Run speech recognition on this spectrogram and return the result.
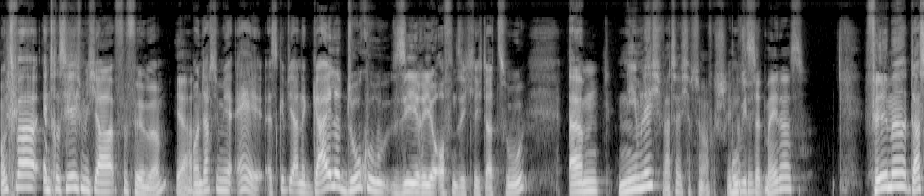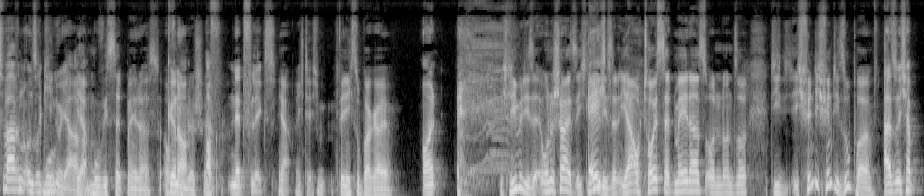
Und zwar interessiere ich mich ja für Filme Ja. und dachte mir, ey, es gibt ja eine geile Doku-Serie offensichtlich dazu. Ähm, nämlich, warte, ich hab's mir aufgeschrieben. Movies natürlich. That Made Us? Filme, das waren unsere Kinojahre. Ja, Movies That Made Us. Auf genau, Englisch. Ja. auf Netflix. ja, richtig. Finde ich super geil. Und Ich liebe diese, ohne Scheiß, ich liebe Echt? diese. Ja, auch Toys That Made Us und, und so. Die, ich finde, ich finde die super. also ich habe,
